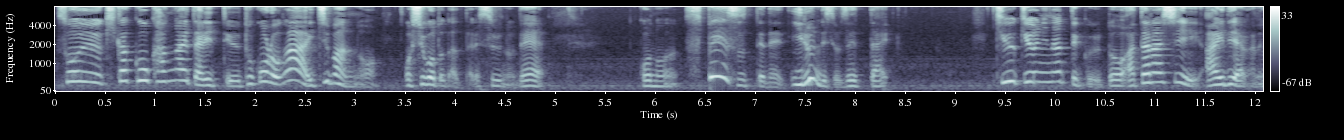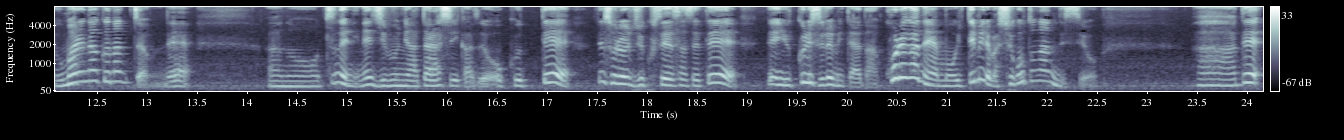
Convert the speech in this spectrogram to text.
そういう企画を考えたりっていうところが一番のお仕事だったりするので、このスペースってね、いるんですよ、絶対。救急になってくると新しいアイデアがね、生まれなくなっちゃうんで、あの、常にね、自分に新しい風を送って、で、それを熟成させて、で、ゆっくりするみたいな。これがね、もう言ってみれば仕事なんですよ。あで、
